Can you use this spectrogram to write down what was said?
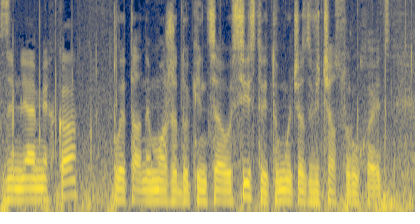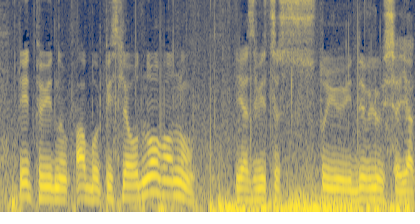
земля м'яка, плита не може до кінця осісти, і тому час від часу рухається. І відповідно, або після одного, ну, я звідси стою і дивлюся, як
